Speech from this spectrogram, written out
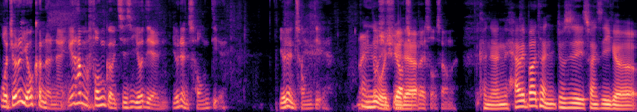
我觉得有可能呢、欸，因为他们风格其实有点有点重叠，有点重叠。但是我觉得可能 h a l l y Button 就是算是一个，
